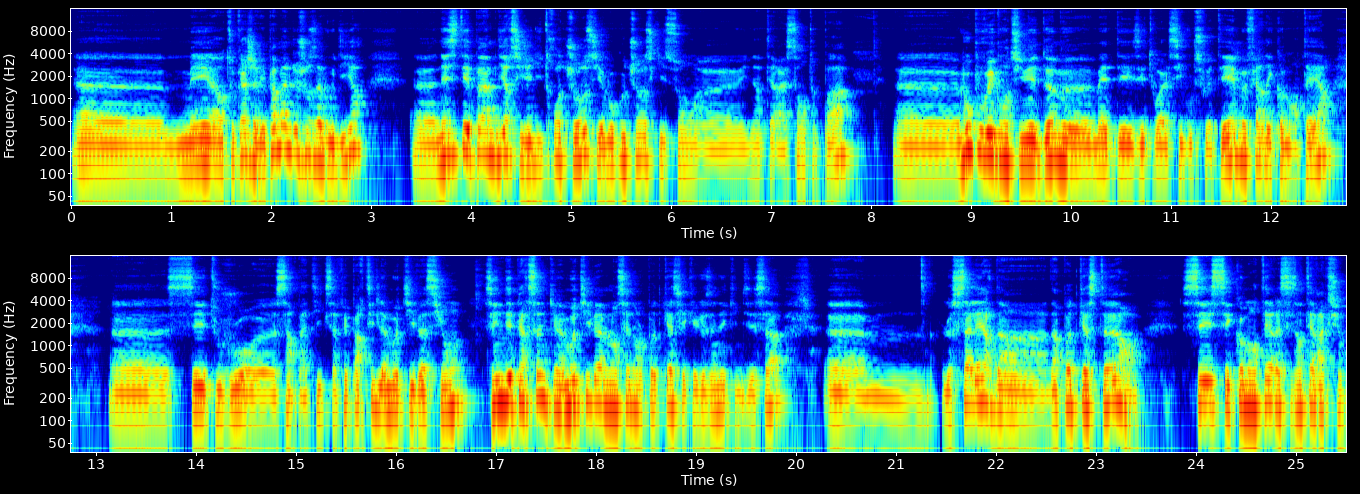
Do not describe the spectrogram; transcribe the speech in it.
Mais en tout cas, j'avais pas mal de choses à vous dire. N'hésitez pas à me dire si j'ai dit trop de choses, s'il y a beaucoup de choses qui sont inintéressantes ou pas. vous pouvez continuer de me mettre des étoiles si vous le souhaitez, me faire des commentaires. Euh, c'est toujours euh, sympathique, ça fait partie de la motivation. C'est une des personnes qui m'a motivé à me lancer dans le podcast il y a quelques années qui me disait ça. Euh, le salaire d'un podcasteur, c'est ses commentaires et ses interactions.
